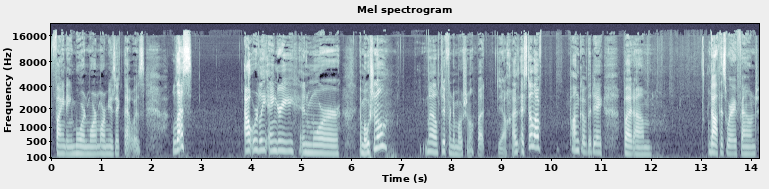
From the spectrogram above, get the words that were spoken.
finding more and more and more music that was less outwardly angry and more emotional. Well different emotional but you know I, I still love punk of the day but um, goth is where i found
